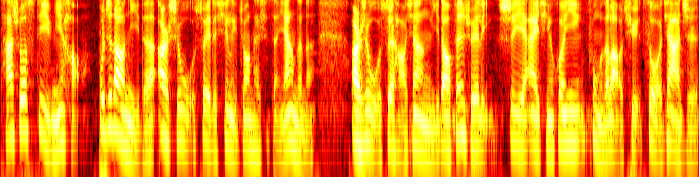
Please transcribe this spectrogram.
他说：“Steve，你好，不知道你的二十五岁的心理状态是怎样的呢？二十五岁好像一道分水岭，事业、爱情、婚姻、父母的老去、自我价值，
